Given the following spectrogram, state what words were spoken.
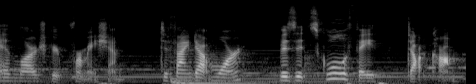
and large group formation. To find out more, visit schooloffaith.com.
